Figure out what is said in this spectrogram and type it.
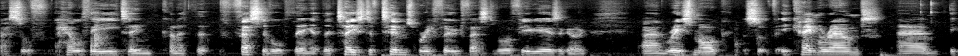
a sort of healthy eating kind of the festival thing at the Taste of Timsbury Food Festival a few years ago. And Rees Mogg, sort of, he came around. Um, he,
